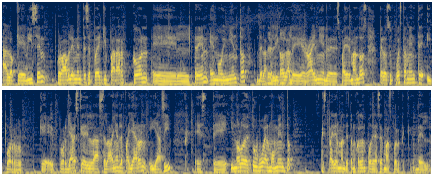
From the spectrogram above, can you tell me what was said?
A lo que dicen, probablemente se puede equiparar con eh, el tren en movimiento de la película de Raimi, el de Spider-Man 2, pero supuestamente y por que por ya ves que las telarañas le fallaron y así, este y no lo detuvo al momento. Spider-Man de Tom Holland podría ser más fuerte que, del,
